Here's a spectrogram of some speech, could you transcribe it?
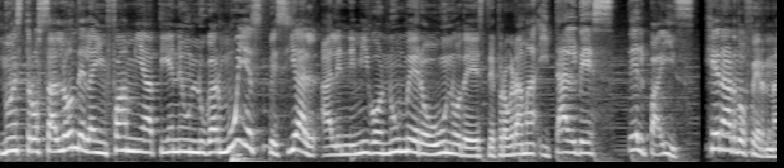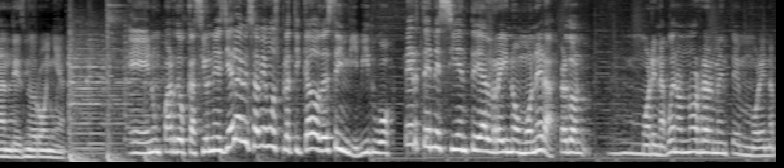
Nuestro Salón de la Infamia tiene un lugar muy especial al enemigo número uno de este programa y tal vez del país, Gerardo Fernández Noroña. En un par de ocasiones ya la vez habíamos platicado de este individuo perteneciente al reino Monera, perdón, Morena, bueno, no realmente Morena,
